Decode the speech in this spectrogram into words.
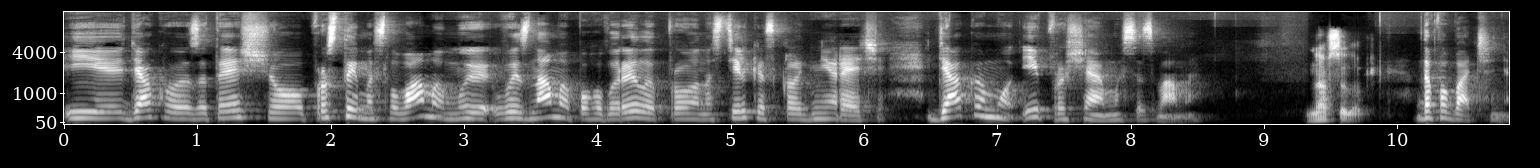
І дякую за те, що простими словами ми ви з нами поговорили про настільки складні речі. Дякуємо і прощаємося з вами. На все добре. До побачення.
